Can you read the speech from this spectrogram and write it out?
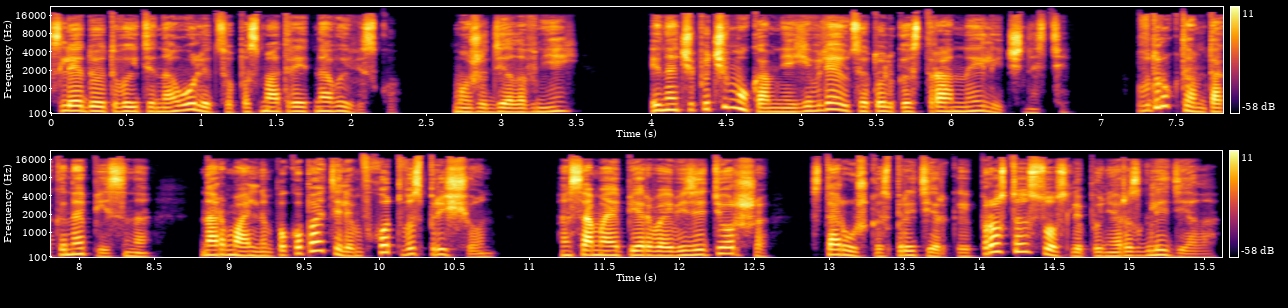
Следует выйти на улицу, посмотреть на вывеску. Может, дело в ней? Иначе почему ко мне являются только странные личности? Вдруг там так и написано «Нормальным покупателям вход воспрещен, а самая первая визитерша, старушка с притиркой, просто сослепу не разглядела.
